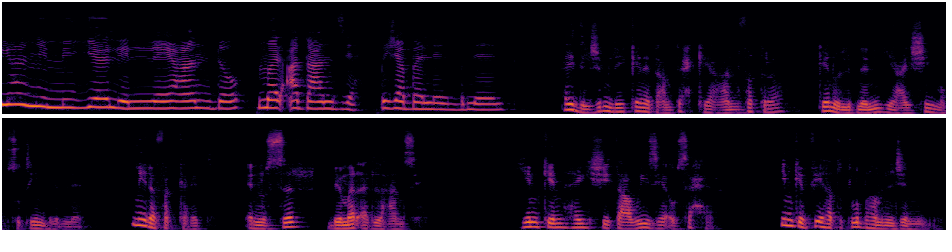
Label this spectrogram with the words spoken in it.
يعني النيال اللي عنده مرقد عنزة بجبل لبنان. هيدي الجملة كانت عم تحكي عن فترة كانوا اللبنانية عايشين مبسوطين بلبنان. ميرا فكرت إنه السر بمرقد العنزة. يمكن هي شي تعويذة أو سحر. يمكن فيها تطلبها من الجنية.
